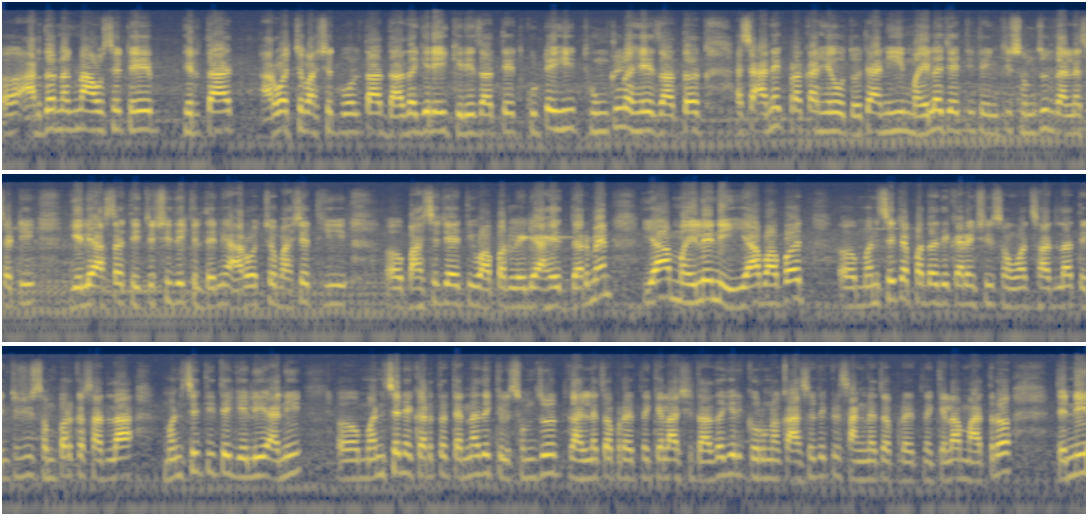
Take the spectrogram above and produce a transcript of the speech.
अर्धनग्न अवस्थेत हे फिरतात अर्वाच्य भाषेत बोलतात दादागिरीही केली जाते कुठेही थुंकलं हे जातं. असे अनेक प्रकार हे होत होते आणि ही महिला जी आहे ती त्यांची समजून घालण्यासाठी गेले असतात. त्याच्याशी देखील त्यांनी अर्वाच्य भाषेत ही भाषा जी आहे ती वापरलेली आहे. दरम्यान या महिलेने याबाबत मनसेच्या पदाधिकाऱ्यांशी संवाद साधला त्यांच्याशी संपर्क साधला. मनसे तिथे गेली आणि मनसेने करता त्यांना देखील समजूत घालण्याचा प्रयत्न केला. अशी दादागिरी करू नका असं देखील सांगण्याचा प्रयत्न केला. मात्र त्यांनी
